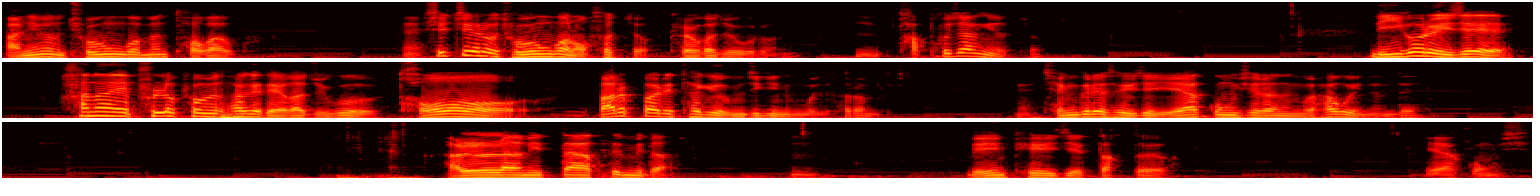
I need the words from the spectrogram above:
아니면 좋은 거면 더 가고 네, 실제로 좋은 건 없었죠. 결과적으로는 음, 다 포장이었죠. 근데 이거를 이제 하나의 플랫폼에서 하게 돼가지고 더 빠릿빠릿하게 움직이는 거죠 사람들이. 네, 쟁글에서 이제 예약 공시라는 걸 하고 있는데 알람이 딱 뜹니다. 음, 메인 페이지에 딱 떠요. 예약 공시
